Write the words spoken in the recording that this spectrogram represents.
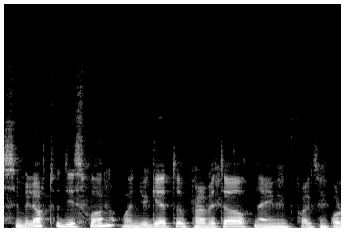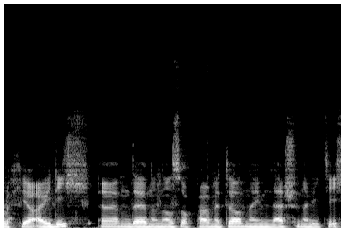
similar to this one when you get a parameter named for example here id and then another parameter named nationality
